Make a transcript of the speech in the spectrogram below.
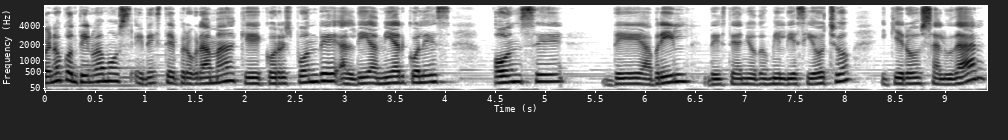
Bueno, continuamos en este programa que corresponde al día miércoles 11 de abril de este año 2018 y quiero saludar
